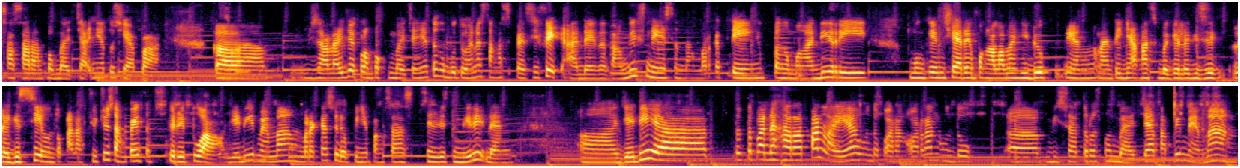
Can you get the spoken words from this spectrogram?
sasaran pembacanya itu siapa. Ke misalnya aja kelompok pembacanya itu kebutuhannya sangat spesifik. Ada yang tentang bisnis, tentang marketing, pengembangan diri, mungkin sharing pengalaman hidup yang nantinya akan sebagai legacy, legacy untuk anak cucu sampai spiritual. Jadi memang mereka sudah punya pangsa sendiri-sendiri dan Uh, jadi ya tetap ada harapan lah ya untuk orang-orang untuk uh, bisa terus membaca, tapi memang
